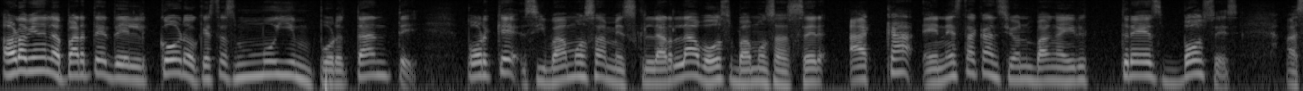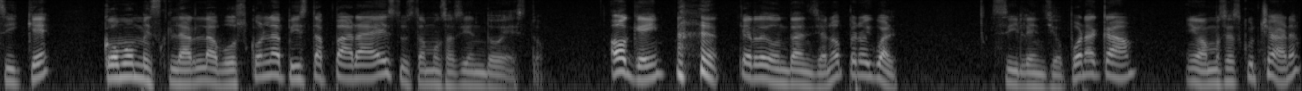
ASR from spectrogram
Ahora viene la parte del coro, que esta es muy importante, porque si vamos a mezclar la voz, vamos a hacer acá, en esta canción van a ir tres voces, así que, ¿cómo mezclar la voz con la pista? Para esto estamos haciendo esto. Ok, qué redundancia, ¿no? Pero igual, silencio por acá y vamos a escuchar.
